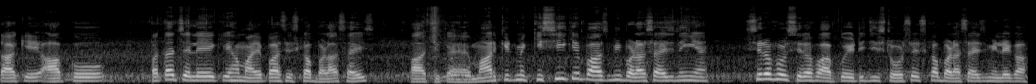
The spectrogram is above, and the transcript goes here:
ताकि आपको पता चले कि हमारे पास इसका बड़ा साइज़ आ चुका है। मार्केट में किसी के पास भी बड़ा साइज़ नहीं है। सिर्फ़ और सिर्फ़ आपको ए स्टोर से इसका बड़ा साइज़ मिलेगा।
